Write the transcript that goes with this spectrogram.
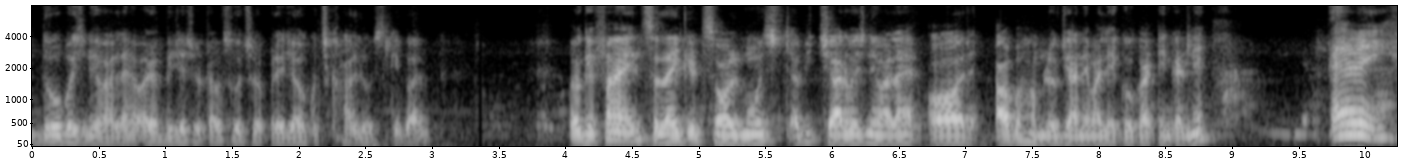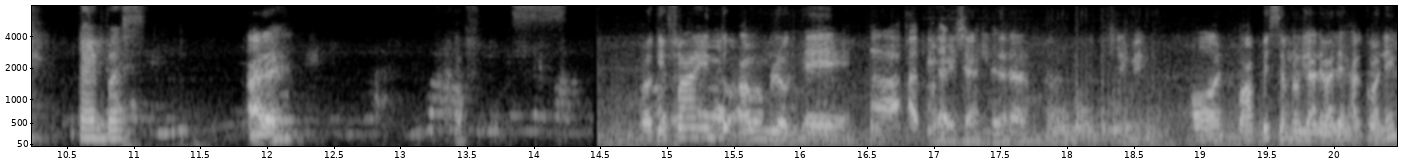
दो बजने वाला है और अभी जस्ट उठाओ सोच रहा पहले जाओ कुछ खा लो उसके बाद। Okay fine so like it's almost अभी चार बजने वाला है और अब हम लोग जाने वाले हैं गो कार्टिंग करने। अरे टाइम पास आ रहा है? ओके फाइन तो अब हम लोग है अभी हमेशा की तरह और वापस हम लोग जाने वाले हैं हाकोने।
